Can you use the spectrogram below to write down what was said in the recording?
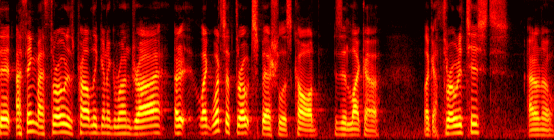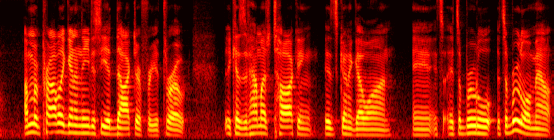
that I think my throat is probably gonna run dry. Uh, like, what's a throat specialist called? Is it like a like a throatist? I don't know. I'm probably gonna need to see a doctor for your throat because of how much talking is going to go on, and it's it's a brutal it's a brutal amount.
